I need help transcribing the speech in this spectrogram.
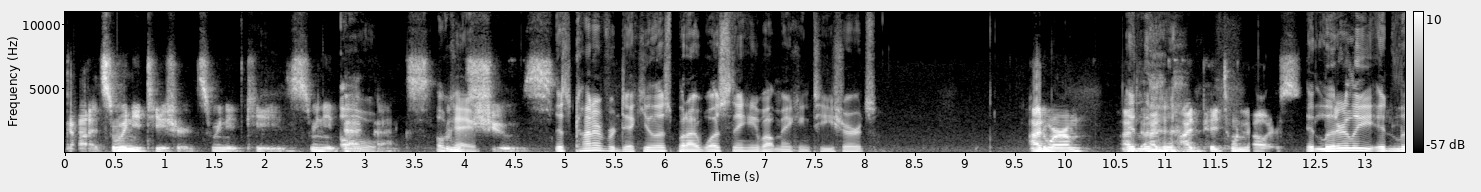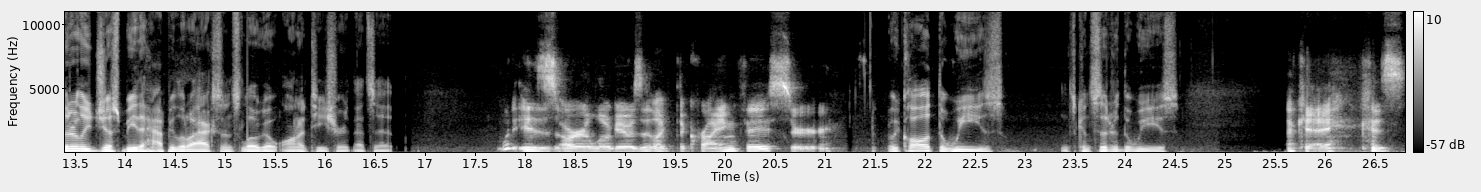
Got it. So we need T-shirts. We need keys. We need Oh, backpacks. We need okay. shoes. it's kind of ridiculous, but I was thinking about making t-shirts. I'd wear them. I'd, It- I'd, I'd pay twenty dollars. It literally it literally just be the Happy Little Accidents logo on a t-shirt. That's it. What is our logo? Is it like the crying face or? We call it the Wheeze. It's considered the Wheeze. Okay, because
